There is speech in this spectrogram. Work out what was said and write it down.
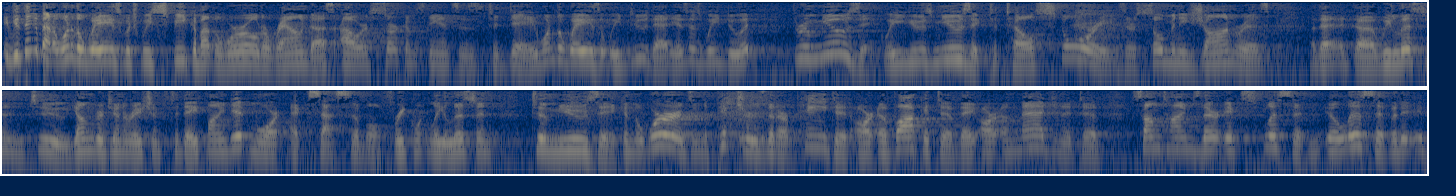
If you think about it, one of the ways which we speak about the world around us, our circumstances today, one of the ways that we do that is as we do it through music. We use music to tell stories. There's so many genres that uh, we listen to. Younger generations today find it more accessible, frequently listen to music. And the words and the pictures that are painted are evocative, they are imaginative. Sometimes they're explicit and illicit, but it, it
